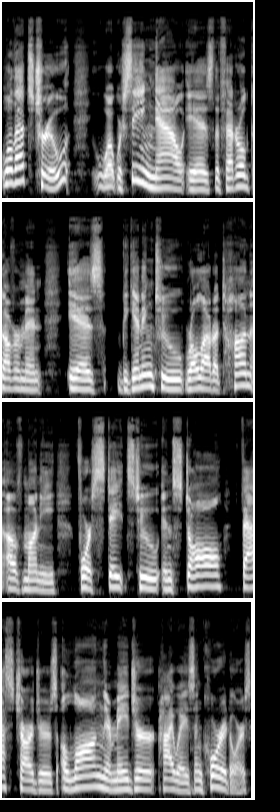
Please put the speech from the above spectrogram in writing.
Well, that's true. What we're seeing now is the federal government is beginning to roll out a ton of money for states to install fast chargers along their major highways and corridors.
